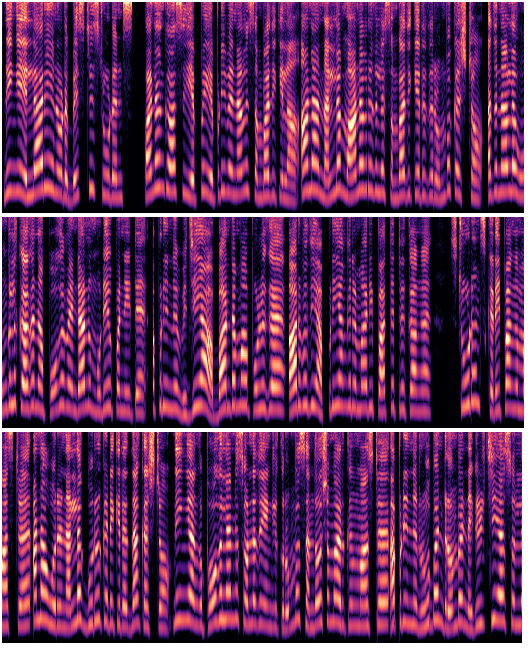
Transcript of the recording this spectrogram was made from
நீங்க எல்லாரும் என்னோட பெஸ்ட் ஸ்டூடெண்ட்ஸ். பணம் காசு எப்ப எப்படி வேணாலும் சம்பாதிக்கலாம். ஆனா நல்ல மாணவர்களை சம்பாதிக்கிறது ரொம்ப கஷ்டம். அதனால உங்களுக்காக நான் போக வேண்டாம்னு முடிவு பண்ணிட்டேன். அப்படின்னு விஜயா அபாண்டமா புழுக பார்வதி அப்படியாங்கிற மாதிரி பாத்துட்டு இருக்காங்க. ஸ்டூடெண்ட்ஸ் கிடைப்பாங்க மாஸ்டர். ஆனா ஒரு நல்ல குரு கிடைக்கிறது தான் கஷ்டம். நீங்க அங்க போகலன்னு சொன்னது எங்களுக்கு ரொம்ப சந்தோஷமா இருக்குங்க மாஸ்டர். அப்படின்னு ரூபன் ரொம்ப நெகிழ்ச்சியா சொல்ல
